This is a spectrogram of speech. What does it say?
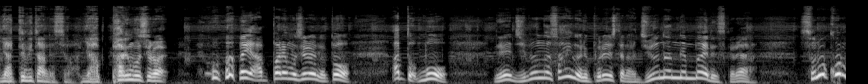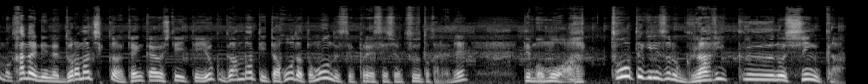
やってみたんですよ。やっぱり面白い。やっぱり面白いのと、あともう、ね、自分が最後にプレイしたのは十何年前ですから、その頃もかなりね、ドラマチックな展開をしていて、よく頑張っていた方だと思うんですよ、プレイステーション2とかでね。でももう圧倒的にそのグラフィックの進化、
